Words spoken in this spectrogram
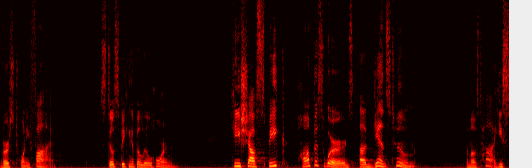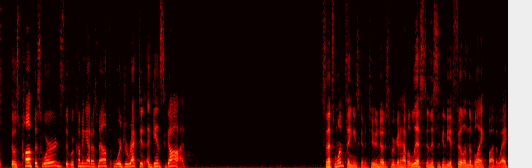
Verse 25. Still speaking of the little horn. He shall speak pompous words against whom? The Most High. Those pompous words that were coming out of his mouth were directed against God. So that's one thing he's going to do. Notice we're going to have a list, and this is going to be a fill in the blank, by the way.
